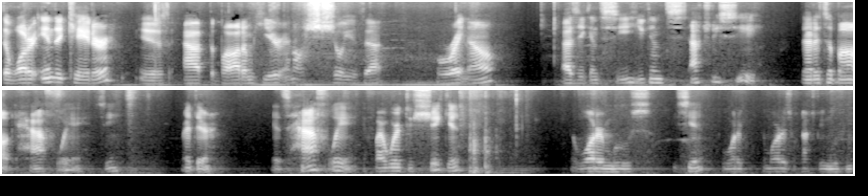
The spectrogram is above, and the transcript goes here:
the water indicator is at the bottom here and I'll show you that right now. As you can see you can actually see that it's about halfway. See? Right there. It's halfway. If I were to shake it the water moves. You see it? The water the water is actually moving.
